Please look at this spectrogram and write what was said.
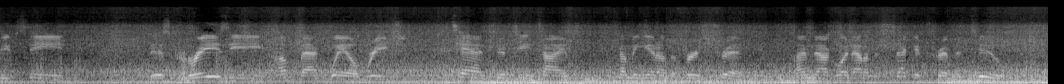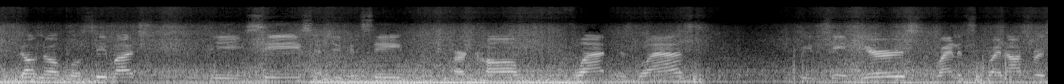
We've seen this crazy humpback whale breach 10, 15 times coming in on the first trip. I'm now going out on the second trip at two. Don't know if we'll see much. The seas, as you see, are calm, flat as glass. We've seen ears, rhinoceros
